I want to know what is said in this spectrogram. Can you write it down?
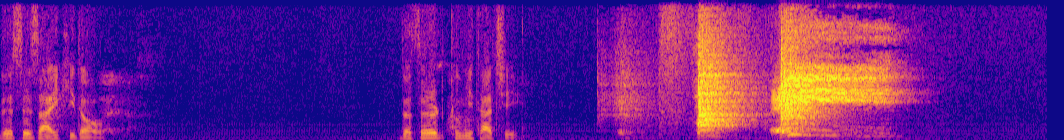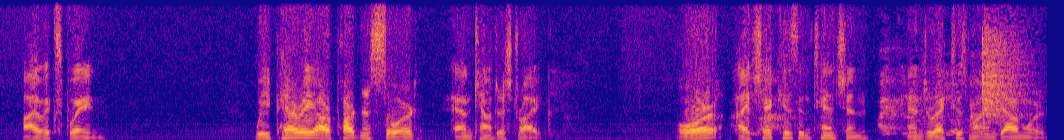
This is Aikido. The third kumitachi. I'll explain. We parry our partner's sword and counter-strike. Or I check his intention and direct his mind downward.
